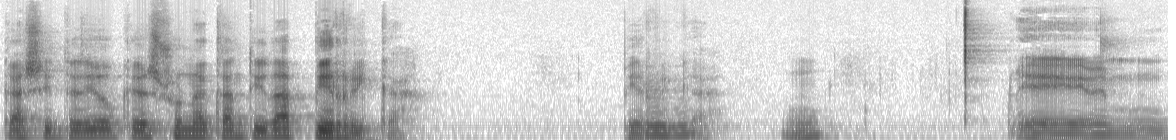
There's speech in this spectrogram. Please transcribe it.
casi te digo que es una cantidad pírrica. Pírrica. Eh,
